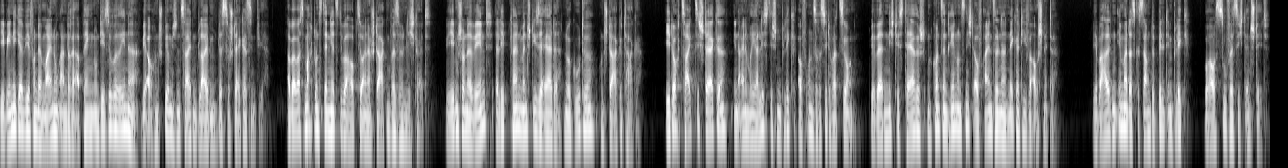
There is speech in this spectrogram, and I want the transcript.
Je weniger wir von der Meinung anderer abhängen und je souveräner wir auch in stürmischen Zeiten bleiben, desto stärker sind wir. Aber was macht uns denn jetzt überhaupt zu einer starken Persönlichkeit? Wie eben schon erwähnt, erlebt kein Mensch dieser Erde nur gute und starke Tage. Jedoch zeigt sich Stärke in einem realistischen Blick auf unsere Situation. Wir werden nicht hysterisch und konzentrieren uns nicht auf einzelne negative Ausschnitte. Wir behalten immer das gesamte Bild im Blick, woraus Zuversicht entsteht.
